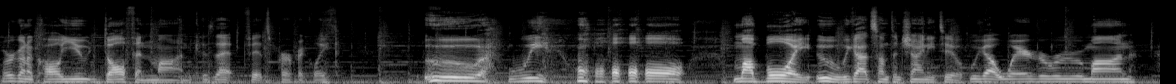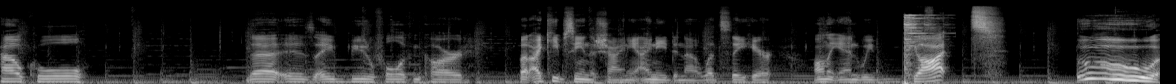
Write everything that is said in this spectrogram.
we're gonna call you Dolphin Mon, because that fits perfectly. Ooh, we, oh, my boy. Ooh, we got something shiny too. We got WereGarurumon. How cool. That is a beautiful looking card. But I keep seeing the shiny. I need to know. Let's see here. On the end, we've got... Ooh!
